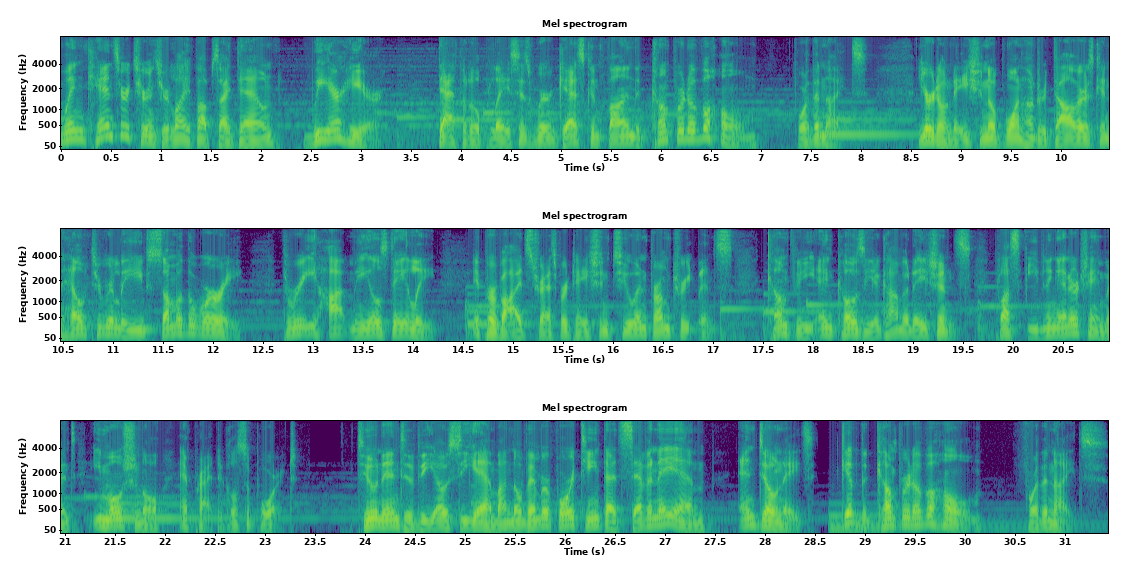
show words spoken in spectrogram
When cancer turns your life upside down, we are here. Daffodil Place is where guests can find the comfort of a home for the night. Your donation of $100 can help to relieve some of the worry. Three hot meals daily. It provides transportation to and from treatments, comfy and cozy accommodations, plus evening entertainment, emotional, and practical support. Tune in to VOCM on November 14th at 7 a.m. and donate. Give the comfort of a home for the night.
